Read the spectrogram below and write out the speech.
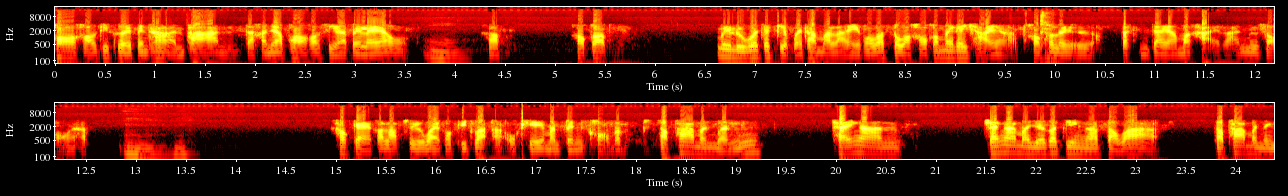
พ่อเขาที่เคยเป็นทหารพราน แต่ครั้นี้พ่อเขาเสียไปแล้วครับเขาก็ไม่รู้ว่าจะเก็บไว้ทำอะไร เพราะว่าตัวเขาก็ไม่ได้ใช้ครับเขาก็เลยเออตัดสินใจเอามาขายร้านมือสองครับ อืม เขาแก่ก็รับซื้อไว้เพราะคิดว่าอะโอเค มันเป็นของแบบสภาพมันเหมือน ใช้งาน ใช้งานมาเยอะก็จริงครับ แต่ว่าสภาพมันยัง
